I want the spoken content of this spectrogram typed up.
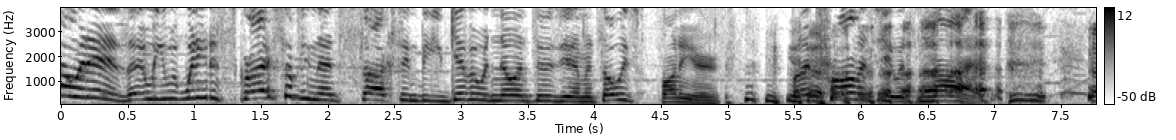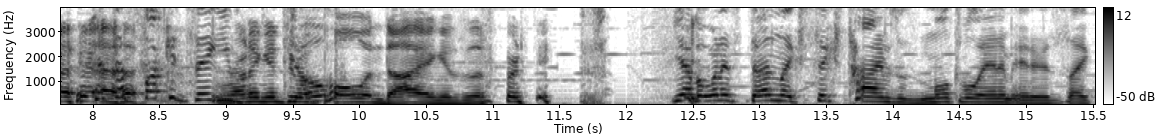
how it is. When when you describe something that sucks and you give it with no enthusiasm, it's always funnier. But I promise you, it's not. That's a fucking thing. You running into dope. a pole and dying is a pretty. Yeah, but when it's done like six times with multiple animators, like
